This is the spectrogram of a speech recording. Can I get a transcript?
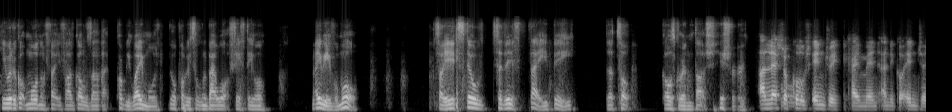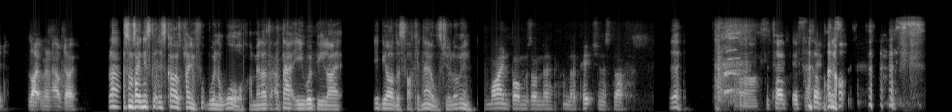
he would have got more than 35 goals, like probably way more. You're probably talking about what 50 or maybe even more. So he'd still to this day be the top goalscorer in Dutch history. Unless, of course, injury came in and he got injured, like Ronaldo. That's what I'm saying. This guy, this guy was playing football in a war. I mean, I, I doubt he would be like he'd be hard as fucking nails. Do you know what I mean? Mind bombs on the on the pitch and stuff. Yeah. Oh, it's a tough. It's a tough. Why? It's,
